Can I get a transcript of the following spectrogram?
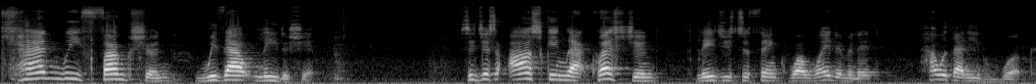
Can we function without leadership? See, just asking that question leads you to think, well, wait a minute, how would that even work?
